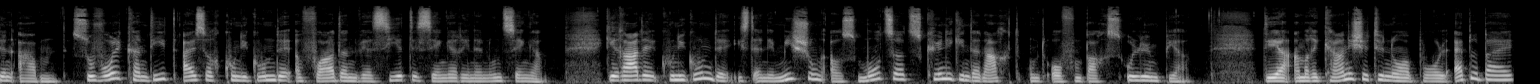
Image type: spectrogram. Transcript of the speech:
den Abend. Sowohl Candide als auch Kunigunde erfordern versierte Sängerinnen und Sänger. Gerade Kunigunde ist eine Mischung aus Mozarts Königin der Nacht und Offenbachs Olympia. Der amerikanische Tenor Paul Appleby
